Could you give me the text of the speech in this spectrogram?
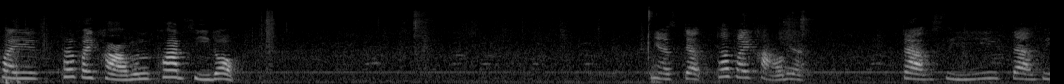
ไฟถ้าไฟขาวมันพลาดสีดอก เนี่ยจากถ้าไฟขาวเนี่ย จากสีจากสี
